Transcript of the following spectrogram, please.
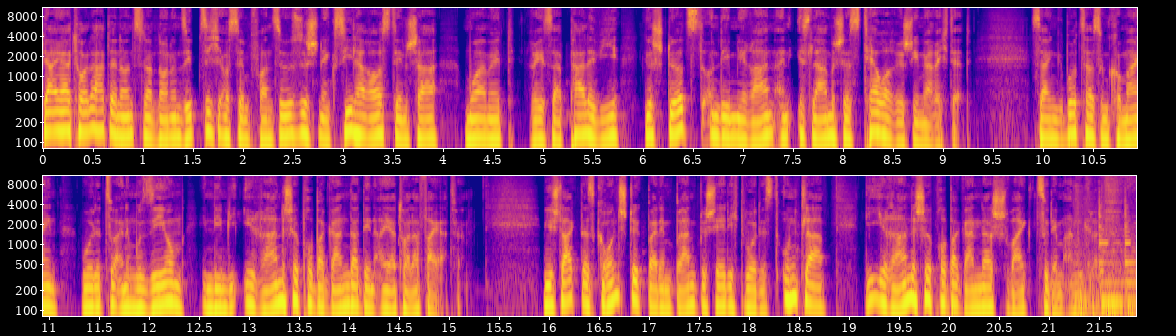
Der Ayatollah hatte 1979 aus dem französischen Exil heraus den Schah Mohammed Reza Pahlavi gestürzt und dem Iran ein islamisches Terrorregime errichtet. Sein Geburtshaus in Khomein wurde zu einem Museum, in dem die iranische Propaganda den Ayatollah feierte. Wie stark das Grundstück bei dem Brand beschädigt wurde, ist unklar. Die iranische Propaganda schweigt zu dem Angriff.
